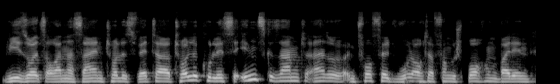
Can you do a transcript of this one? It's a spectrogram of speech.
Wie soll es auch anders sein? Tolles Wetter, tolle Kulisse insgesamt. Also im Vorfeld wurde auch davon gesprochen bei den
